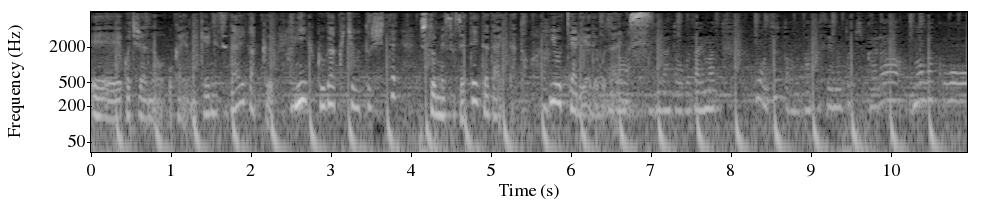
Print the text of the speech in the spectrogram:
えー、こちらの岡山県立大学に副学長として勤めさせていただいたというキャリアでございます。ありがとうございます。もうずっと学生の時から農学を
